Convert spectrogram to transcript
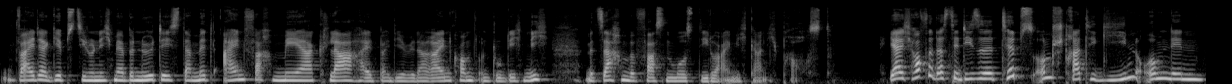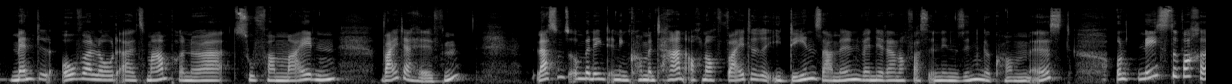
weitergibst, die du nicht mehr benötigst, damit einfach mehr Klarheit bei dir wieder reinkommt und du dich nicht mit Sachen befassen musst, die du eigentlich gar nicht brauchst. Ja, ich hoffe, dass dir diese Tipps und Strategien, um den Mental Overload als Mompreneur zu vermeiden, weiterhelfen. Lass uns unbedingt in den Kommentaren auch noch weitere Ideen sammeln, wenn dir da noch was in den Sinn gekommen ist. Und nächste Woche,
